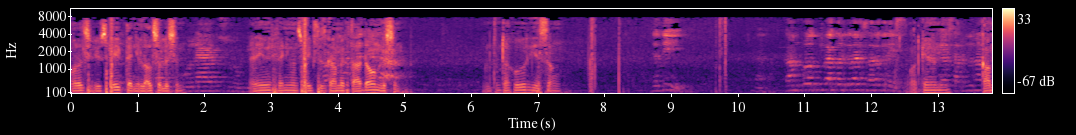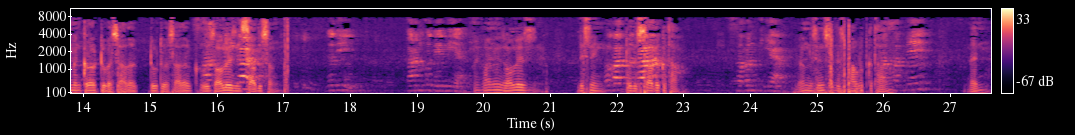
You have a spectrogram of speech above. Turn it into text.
or else if you speak, then you'll also listen. And even if anyone speaks this Gramyavarta, don't listen. Antum Thakur, he has. What can common crowd to a sadhak, do to a sadhak who is always in sadhu's song? If one is always listening to this Sadhu Katha, one listens to this Bhagavad Katha, then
